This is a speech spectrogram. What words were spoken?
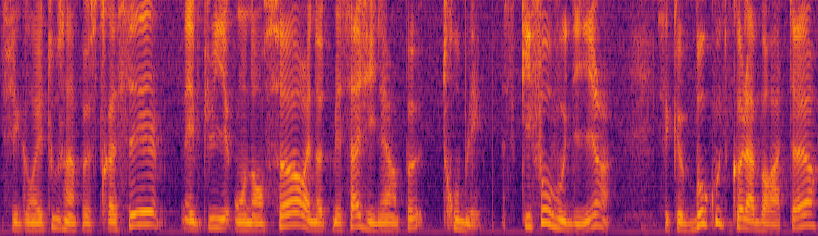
c'est qu'on est tous un peu stressés, et puis on en sort, et notre message, il est un peu troublé. Ce qu'il faut vous dire, c'est que beaucoup de collaborateurs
